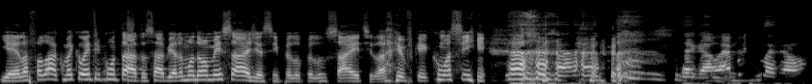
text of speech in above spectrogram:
E aí ela falou, ah, como é que eu entro em contato, sabe? E ela mandou uma mensagem, assim, pelo, pelo site lá, eu fiquei, como assim? legal, é muito legal.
